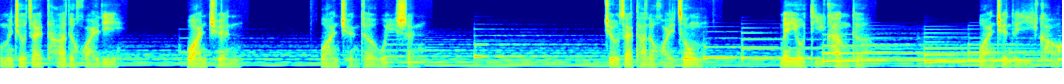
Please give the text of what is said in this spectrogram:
我们就在他的怀里，完全、完全的委身，就在他的怀中，没有抵抗的，完全的依靠。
